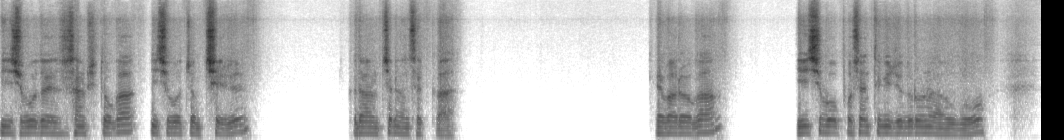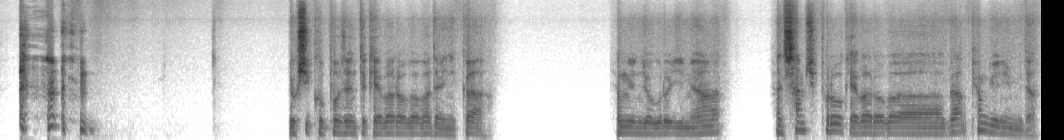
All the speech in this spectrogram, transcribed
25도에서 30도가 25.7. 그 다음 진한 색깔. 개발허가 25% 기준으로 나오고 69% 개발허가가 되니까 평균적으로 임야 한 30% 개발허가가 평균입니다.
